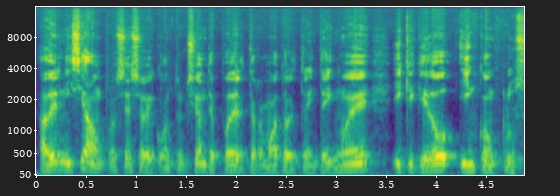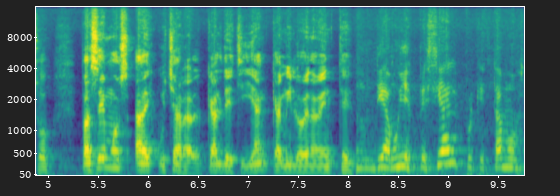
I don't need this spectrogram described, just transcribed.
haber iniciado un proceso de construcción después del terremoto del 39 y que quedó inconcluso. Pasemos a escuchar al alcalde de Chillán, Camilo Benavente. Un día muy especial porque estamos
